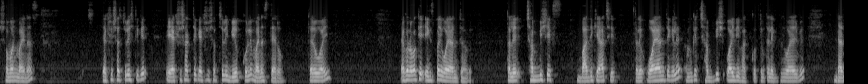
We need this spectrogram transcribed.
সমান মাইনাস একশো সাতচল্লিশ থেকে এই একশো ষাট থেকে একশো সাতচল্লিশ বিয়োগ করলে মাইনাস তেরো। তেরো ওয়াই এখন আমাকে এক্স বাই ওয়াই আনতে হবে। তাহলে ছাব্বিশ এক্স বাদিকে আছে, তাহলে ওয়াই আনতে গেলে আমাকে ছাব্বিশ ওয়াই দিয়ে ভাগ করতে হবে। তাহলে এক ওয়াই আসবে। ডান,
